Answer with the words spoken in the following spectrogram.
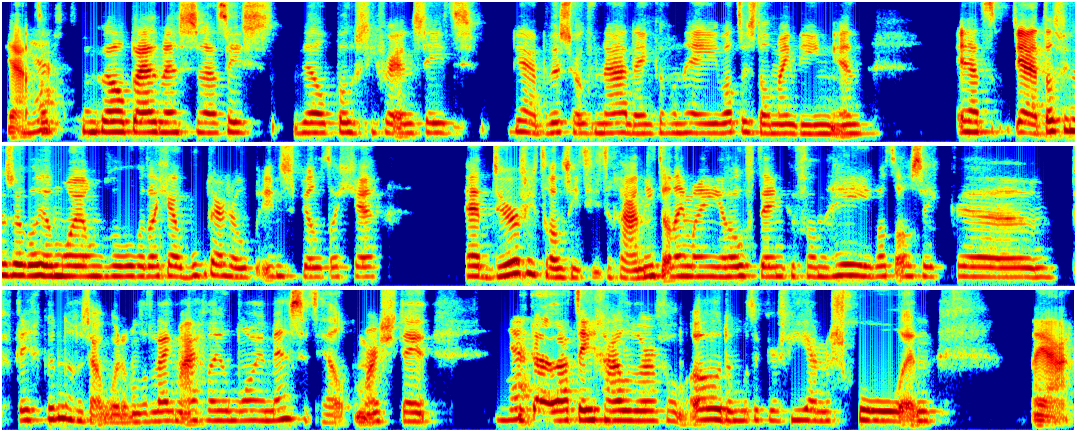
ja, Ja. dat ben ik wel blij dat mensen steeds wel positiever en steeds ja, bewuster over nadenken van hé, hey, wat is dan mijn ding? En inderdaad, ja, dat vind ik dus ook wel heel mooi om te horen dat jouw boek daar zo op inspeelt, dat je het durft die transitie te gaan. Niet alleen maar in je hoofd denken van hé, hey, wat als ik eh, verpleegkundige zou worden? Want dat lijkt me eigenlijk wel heel mooi om mensen te helpen. Maar als je de, Ja. je daar laat tegenhouden door van oh, dan moet ik weer vier jaar naar school en nou ja,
